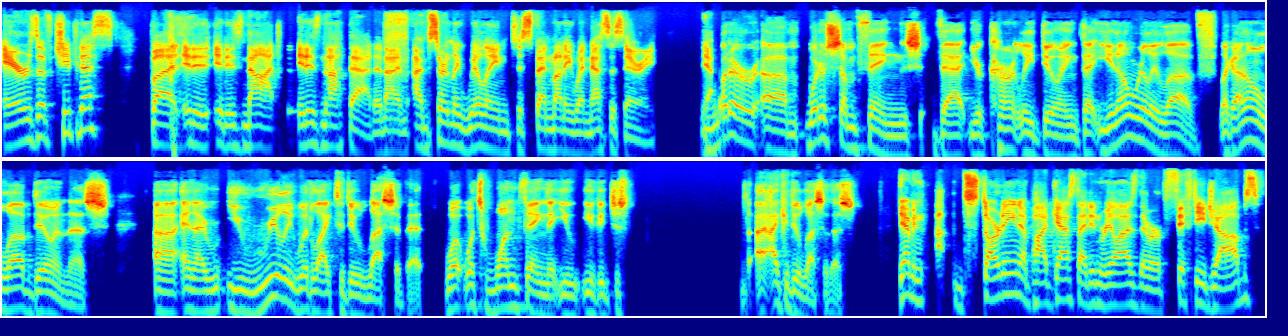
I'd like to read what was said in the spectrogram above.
airs of cheapness, but it is, it is not it is not that. And I'm I'm certainly willing to spend money when necessary. Yeah. What are um, what are some things that you're currently doing that you don't really love? Like I don't love doing this, uh, and I you really would like to do less of it. What what's one thing that you you could just I, I could do less of this. Yeah, I mean, uh, starting a podcast, I didn't realize there were 50 jobs,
